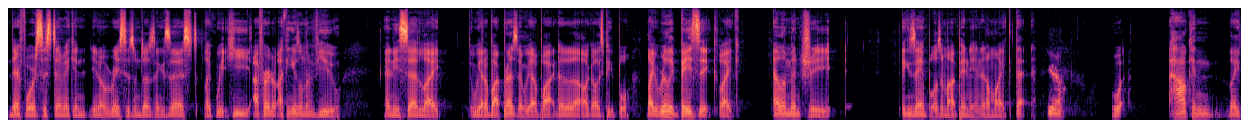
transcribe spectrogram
Therefore, systemic and you know racism doesn't exist. Like we, he, I've heard him. I think he was on the View, and he said like we got a black president, we got a black da da da, like all these people, like really basic, like elementary examples in my opinion. And I'm like that Yeah. what how can like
